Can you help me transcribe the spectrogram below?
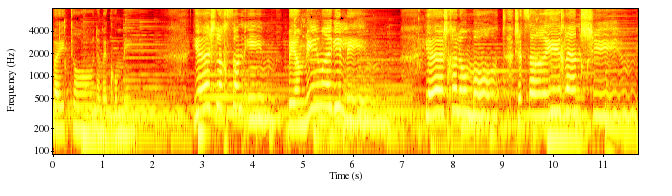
בעיתון המקומי. יש לך שונאים בימים רגילים, יש חלומות שצריך להנשים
